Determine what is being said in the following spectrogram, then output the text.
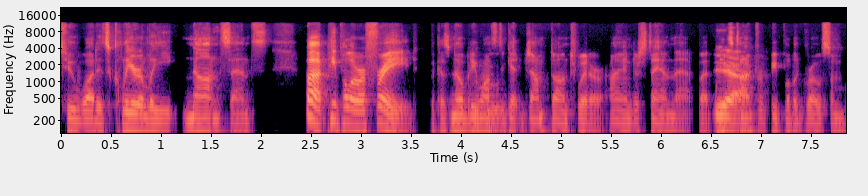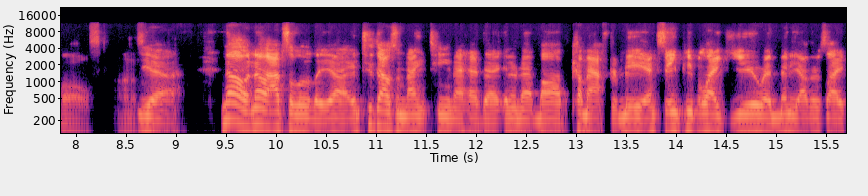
to what is clearly nonsense. But people are afraid because nobody wants Mhm. to get jumped on Twitter. I understand that, but it's time for people to grow some balls, honestly. Yeah. No, no, absolutely. Yeah. In 2019, I had the internet mob come after me and seeing people like you and many others like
